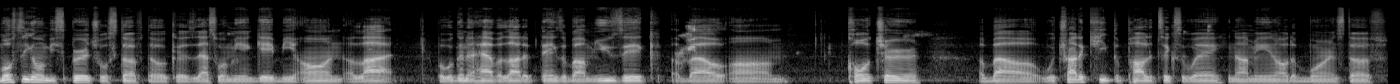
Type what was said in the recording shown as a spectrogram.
Mostly gonna be spiritual stuff though, cause that's what me and Gabe be on a lot. But we're gonna have a lot of things about music, about um, culture, about we'll try to keep the politics away. You know what I mean? All the boring stuff.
